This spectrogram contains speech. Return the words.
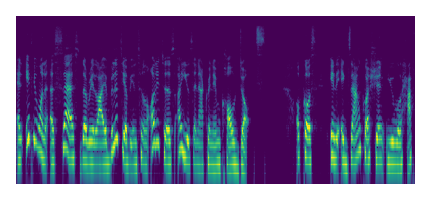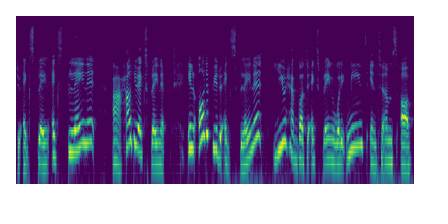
And if you want to assess the reliability of internal auditors, I use an acronym called DOTS. Of course, in the exam question, you will have to explain. Explain it. Uh, how do you explain it? In order for you to explain it, you have got to explain what it means in terms of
